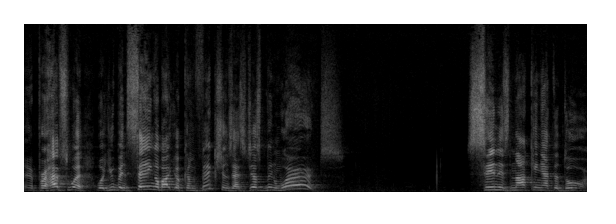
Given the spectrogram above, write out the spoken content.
Eh, perhaps what, what you've been saying about your convictions has just been words. Sin is knocking at the door.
